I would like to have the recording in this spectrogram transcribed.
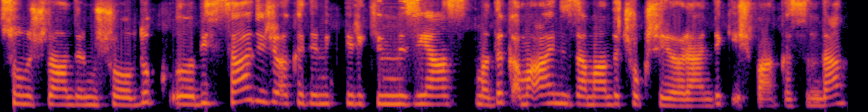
sonuçlandırmış olduk. E, biz sadece akademik birikimimizi yansıtmadık ama aynı zamanda çok şey öğrendik İş Bankası'ndan.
